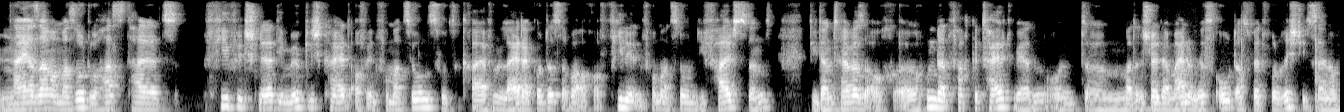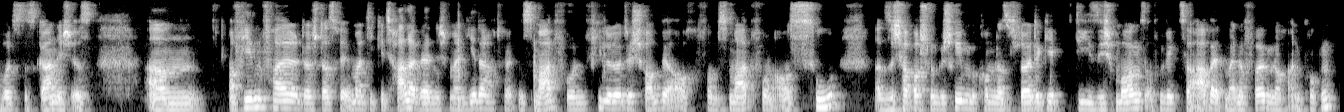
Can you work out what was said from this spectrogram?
naja, sagen wir mal so, du hast halt viel, viel schneller die Möglichkeit, auf Informationen zuzugreifen. Leider Gottes aber auch auf viele Informationen, die falsch sind, die dann teilweise auch äh, hundertfach geteilt werden und ähm, man dann schnell der Meinung ist, oh, das wird wohl richtig sein, obwohl es das gar nicht ist. Ähm, auf jeden Fall, durch dass wir immer digitaler werden, ich meine, jeder hat heute ein Smartphone. Viele Leute schauen wir auch vom Smartphone aus zu. Also ich habe auch schon geschrieben bekommen, dass es Leute gibt, die sich morgens auf dem Weg zur Arbeit meine Folgen noch angucken.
